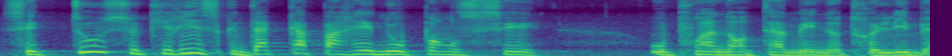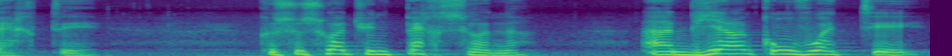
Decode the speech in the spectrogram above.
c'est tout ce qui risque d'accaparer nos pensées au point d'entamer notre liberté. Que ce soit une personne, un bien convoité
